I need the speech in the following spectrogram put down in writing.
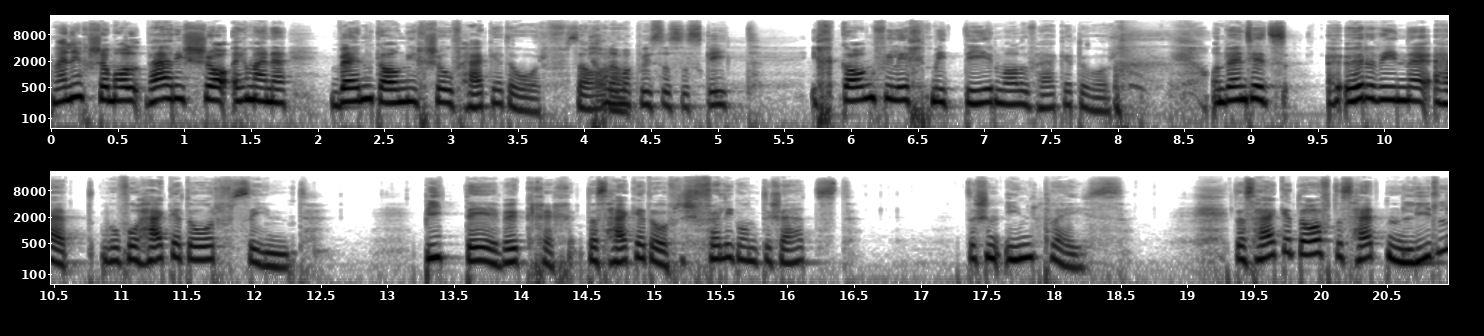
Wenn ich schon mal, wer ist schon, ich meine, wann gehe ich schon auf Heggendorf, Ich habe nicht Sarah? mal gewusst, dass es gibt. Ich gehe vielleicht mit dir mal auf Heggendorf. Und wenn es jetzt Hörerinnen hat, die von Heggendorf sind, bitte, wirklich, das Heggendorf, das ist völlig unterschätzt. Das ist ein In-Place. Das Heggendorf, das hat einen Lidl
